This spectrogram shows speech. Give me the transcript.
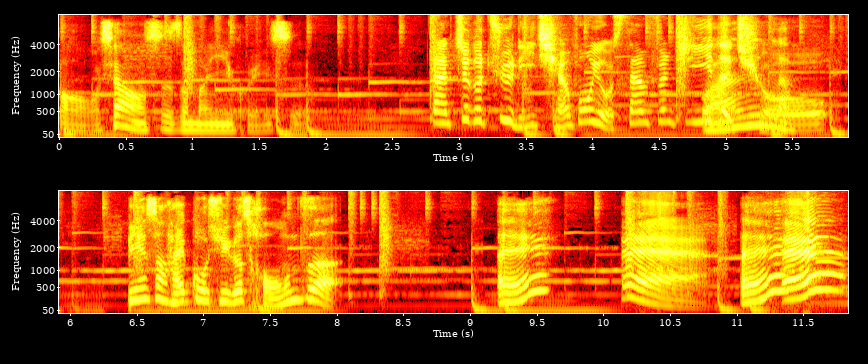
好像是这么一回事。但这个距离前锋有三分之一的球，边上还过去一个虫子。哎哎哎哎，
